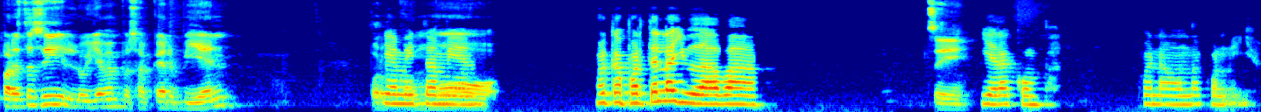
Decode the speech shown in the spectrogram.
Para esto sí, Luya me empezó a caer bien. Sí, a mí también. Porque aparte la ayudaba Sí. y era compa. Buena onda con ella.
